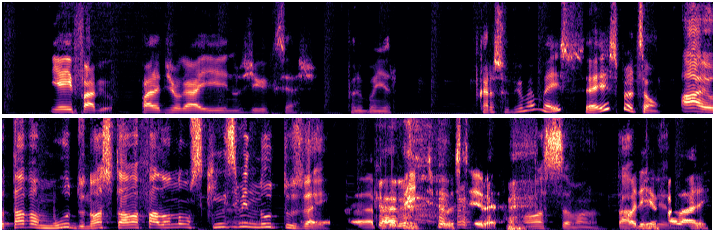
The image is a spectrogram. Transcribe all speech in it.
E aí, Fábio? Para de jogar aí e nos diga o que você acha. Foi no banheiro. O cara subiu mesmo, é isso? É isso, produção? Ah, eu tava mudo. Nossa, eu tava falando uns 15 minutos, velho. Cara, Parabéns pra você, velho. Nossa, mano. Tá, Pode beleza. refalar aí.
